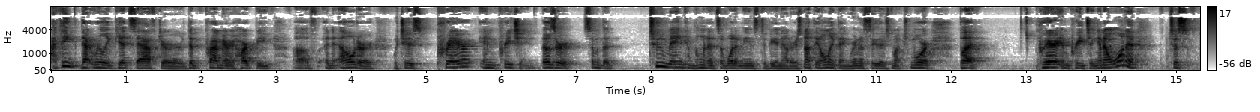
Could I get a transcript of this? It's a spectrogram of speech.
I think that really gets after the primary heartbeat of an elder, which is prayer and preaching. Those are some of the two main components of what it means to be an elder. It's not the only thing. We're going to see there's much more, but prayer and preaching. And I want to just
